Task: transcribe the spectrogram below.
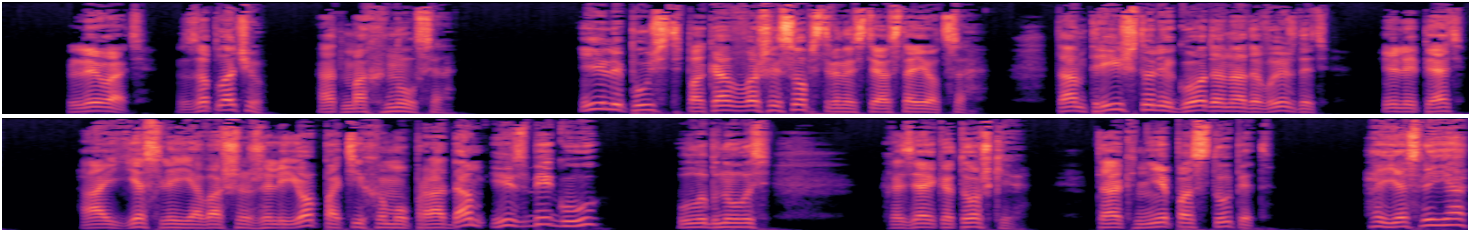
— Плевать, заплачу, — отмахнулся. — Или пусть пока в вашей собственности остается. Там три, что ли, года надо выждать, или пять. А если я ваше жилье по-тихому продам и сбегу? — улыбнулась. Хозяйка Тошки так не поступит. — А если я,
